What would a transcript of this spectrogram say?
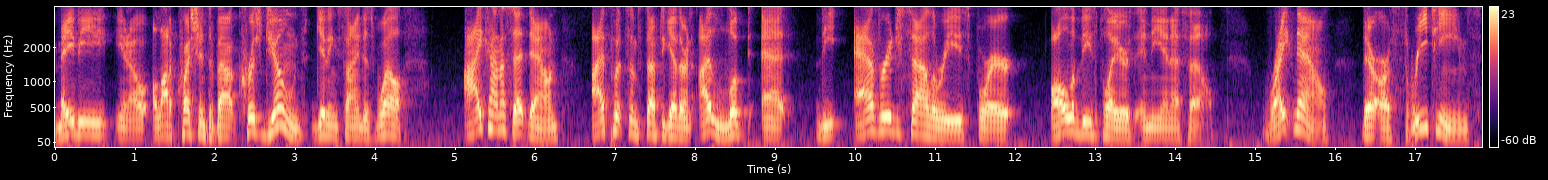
maybe, you know, a lot of questions about Chris Jones getting signed as well. I kind of sat down, I put some stuff together, and I looked at the average salaries for all of these players in the NFL. Right now, there are three teams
